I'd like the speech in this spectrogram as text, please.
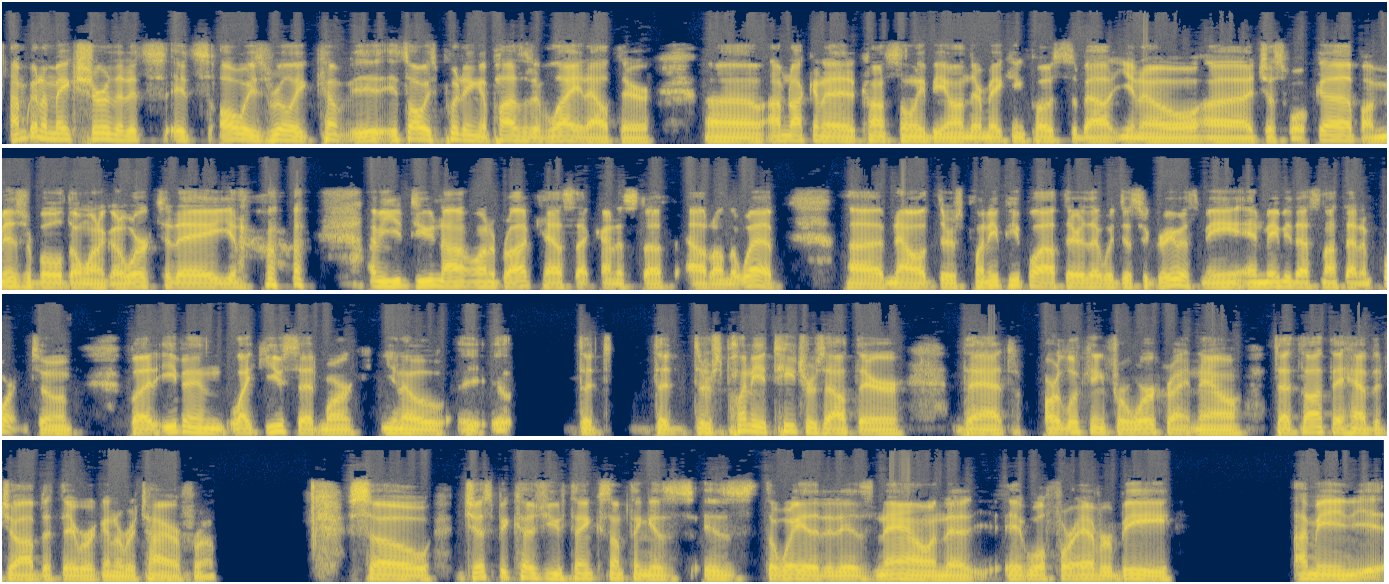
I'm going to make sure that it's it's always really com- it's always putting a positive light out there. Uh, I'm not going to constantly be on there making posts about you know uh, just woke up, I'm miserable, don't want to go to work today. You know, I mean, you do not want to broadcast that kind of stuff out on the web. Uh, now, there's plenty of people out there that would disagree with me, and maybe that's not that important to them. But even like you said, Mark, you know, the the, there's plenty of teachers out there that are looking for work right now that thought they had the job that they were going to retire from. So just because you think something is is the way that it is now and that it will forever be, I mean,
